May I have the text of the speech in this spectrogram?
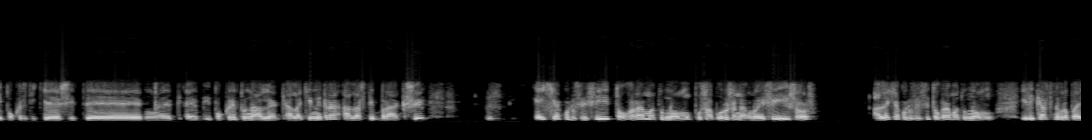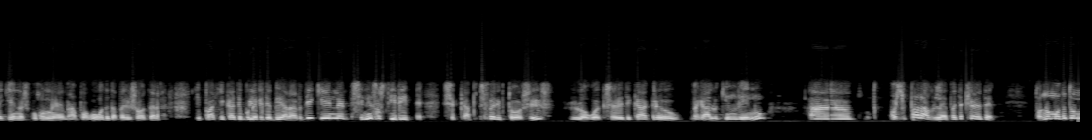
υποκριτικές είτε ε, ε, υποκρύπτουν άλλα, άλλα κινήτρα αλλά στην πράξη έχει ακολουθηθεί το γράμμα του νόμου που θα μπορούσε να αγνοηθεί ίσως αλλά έχει ακολουθηθεί το γράμμα του νόμου. Ειδικά στην Ευρωπαϊκή Ένωση που έχουν απογούγονται τα περισσότερα, υπάρχει κάτι που λέγεται BRRD και είναι συνήθως τηρείται. Σε κάποιες περιπτώσεις, λόγω εξαιρετικά ακραίου μεγάλου κινδύνου, α, όχι παραβλέπετε, ξέρετε, τον νόμο δεν τον,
